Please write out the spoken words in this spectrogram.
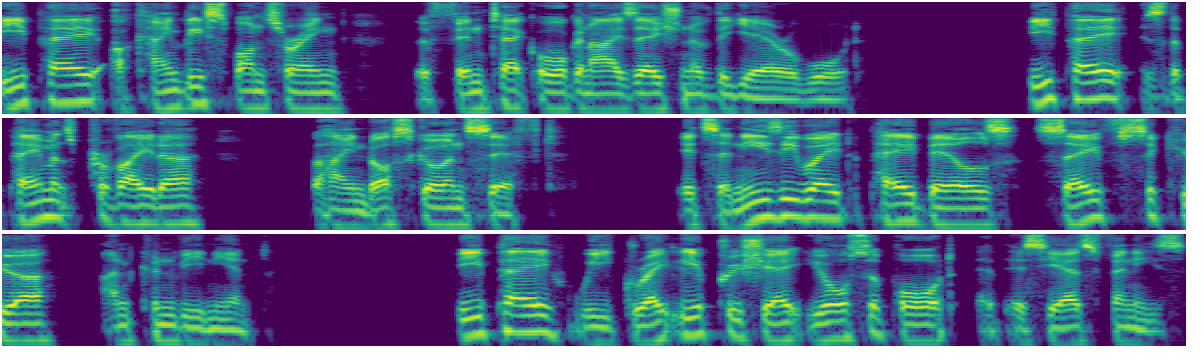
BPay are kindly sponsoring the FinTech Organization of the Year award. BPay is the payments provider behind Osko and Sift. It's an easy way to pay bills, safe, secure, and convenient. BPay, we greatly appreciate your support at this year's Finnies.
